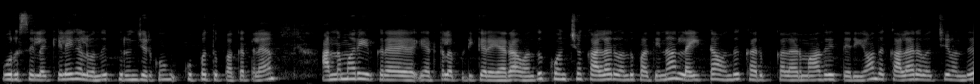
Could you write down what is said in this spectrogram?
ஒரு சில கிளைகள் வந்து பிரிஞ்சிருக்கும் குப்பத்து பக்கத்தில். அந்த மாதிரி இருக்கிற இடத்துல பிடிக்கிற இறா வந்து கொஞ்சம் கலர் வந்து பார்த்திங்கன்னா லைட்டாக வந்து கருப்பு கலர் மாதிரி தெரியும். அந்த கலரை வச்சு வந்து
